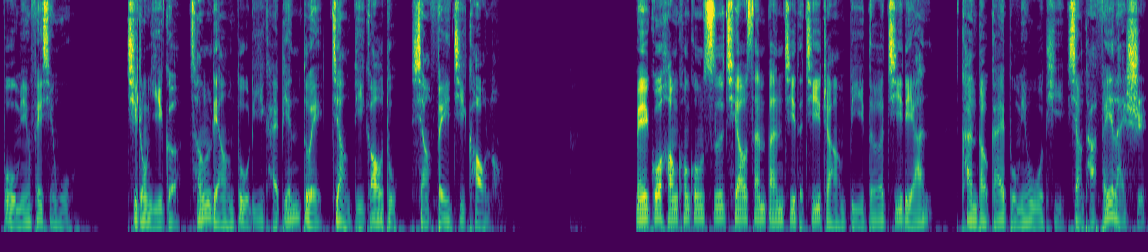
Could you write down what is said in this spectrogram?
不明飞行物，其中一个曾两度离开编队，降低高度向飞机靠拢。美国航空公司七幺三班机的机长彼得·基利安看到该不明物体向他飞来时，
